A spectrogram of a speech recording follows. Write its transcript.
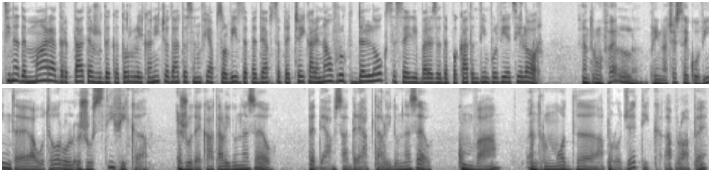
ține de marea dreptate a judecătorului ca niciodată să nu fie absolviți de pedeapsă pe cei care n-au vrut deloc să se elibereze de păcat în timpul vieții lor. Într-un fel, prin aceste cuvinte, autorul justifică judecata lui Dumnezeu, pedeapsa dreaptă a lui Dumnezeu. Cumva, într-un mod uh, apologetic aproape,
